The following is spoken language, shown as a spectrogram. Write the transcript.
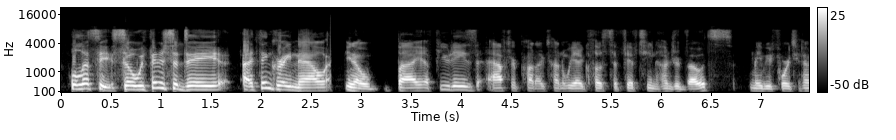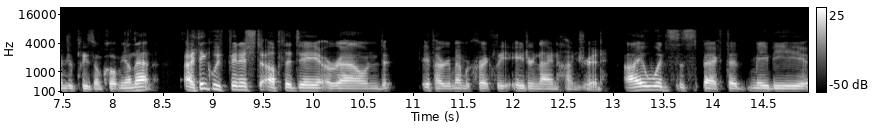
Well, let's see. So we finished the day. I think right now, you know, by a few days after Product Hunt, we had close to 1,500 votes, maybe 1,400. Please don't quote me on that. I think we finished up the day around, if I remember correctly, eight or 900. I would suspect that maybe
